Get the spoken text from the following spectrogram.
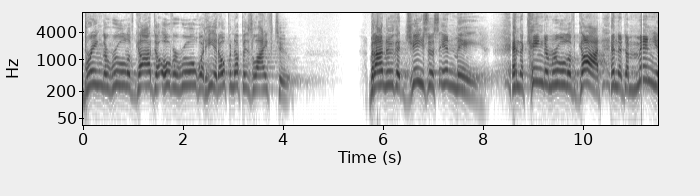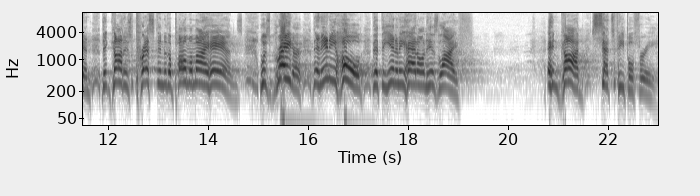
bring the rule of God to overrule what He had opened up His life to. But I knew that Jesus in me and the kingdom rule of God and the dominion that God has pressed into the palm of my hands was greater than any hold that the enemy had on his life. And God sets people free.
